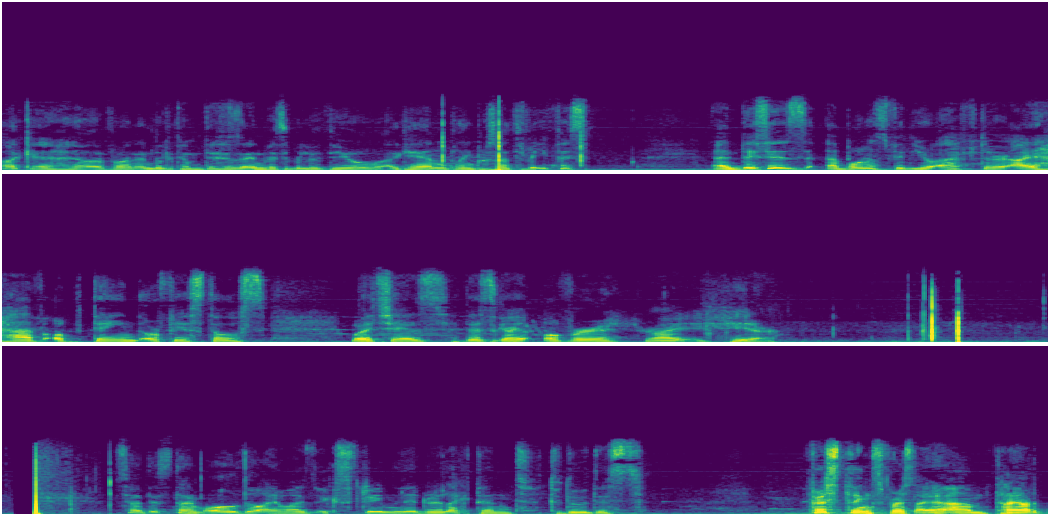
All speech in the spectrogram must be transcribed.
Okay, hello everyone and welcome. This is Invisible with you again, playing Persona 3 FES. And this is a bonus video after I have obtained Orpheus Telos, which is this guy over right here. So this time, although I was extremely reluctant to do this, first things first, I am tired,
